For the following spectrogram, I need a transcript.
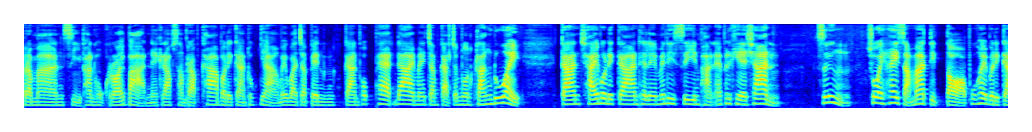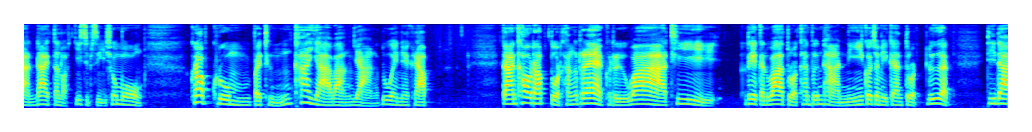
ประมาณ 4,600 บาทนะครับสำหรับค่าบริการทุกอย่างไม่ว่าจะเป็นการพบแพทย์ได้ไม่จำกัดจำนวนครั้งด้วย การใช้บริการ telemedicine ผ่านแอปพลิเคชัน ซึ่งช่วยให้สามารถติดต่อผู้ให้บริการได้ตลอด 24 ชั่วโมง ครอบคลุมไปถึงค่ายาบางอย่างด้วยนะครับ การเข้ารับตรวจครั้งแรกหรือว่าที่เรียกกันว่าตรวจขั้นพื้นฐานนี้ก็จะมีการตรวจเลือดที่ได้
